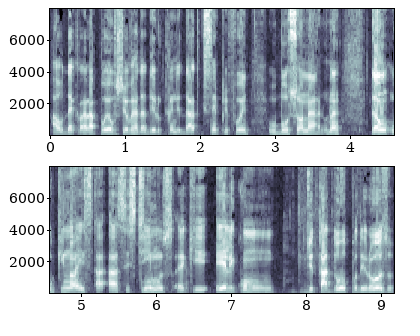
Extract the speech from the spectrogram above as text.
ao declarar apoio ao seu verdadeiro candidato, que sempre foi o Bolsonaro. Bolsonaro. Né? Então, o que nós assistimos é que ele, como um ditador poderoso,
